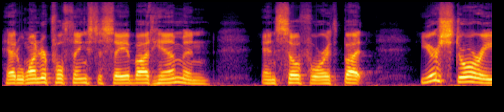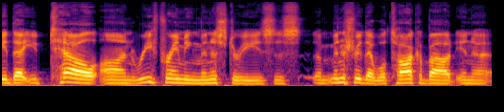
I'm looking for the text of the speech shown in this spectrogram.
had wonderful things to say about him, and and so forth. But your story that you tell on Reframing Ministries is a ministry that we'll talk about in a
